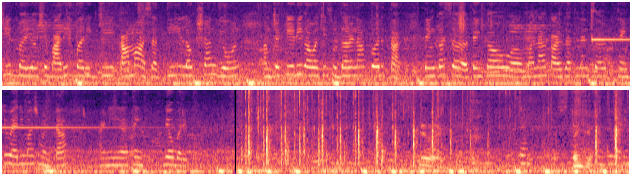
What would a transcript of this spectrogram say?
जीत भाई अशे बारीक बारीक जी कामां आसात ती लक्षान घेवन आमच्या केरी गांवाची सुदारणा करतात. तांकां स तांकां हांव मना काळजांतल्यान सर थँक्यू व्हेरी मच म्हणटा आनी थँक देव बरें करूं. थँक्यू Thank you. Much.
